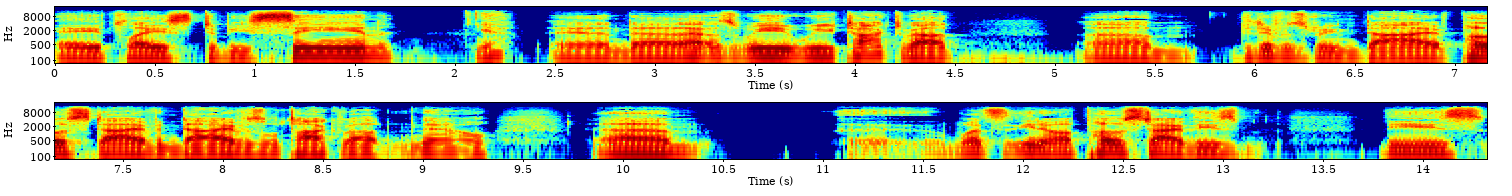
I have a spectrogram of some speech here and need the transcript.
a place to be seen, yeah and uh, that was we we talked about um, the difference between dive, post dive, and dive, as we'll talk about now. Um, uh, what's you know a post dive? These these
